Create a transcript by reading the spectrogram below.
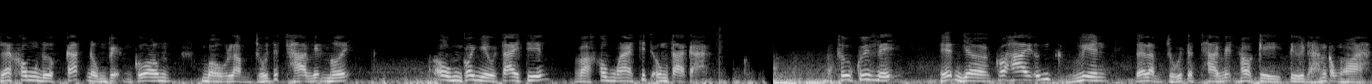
sẽ không được các đồng viện của ông bầu làm chủ tịch Hạ viện mới. Ông có nhiều tai tiếng và không ai thích ông ta cả. Thưa quý vị, hiện giờ có hai ứng cử viên để làm chủ tịch Hạ viện Hoa Kỳ từ đảng Cộng Hòa.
